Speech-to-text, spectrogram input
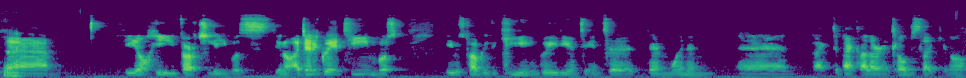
Yeah. um, you know he virtually was. You know, I did a great team, but he was probably the key ingredient into them winning um, back to back all Ireland clubs. Like you know,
